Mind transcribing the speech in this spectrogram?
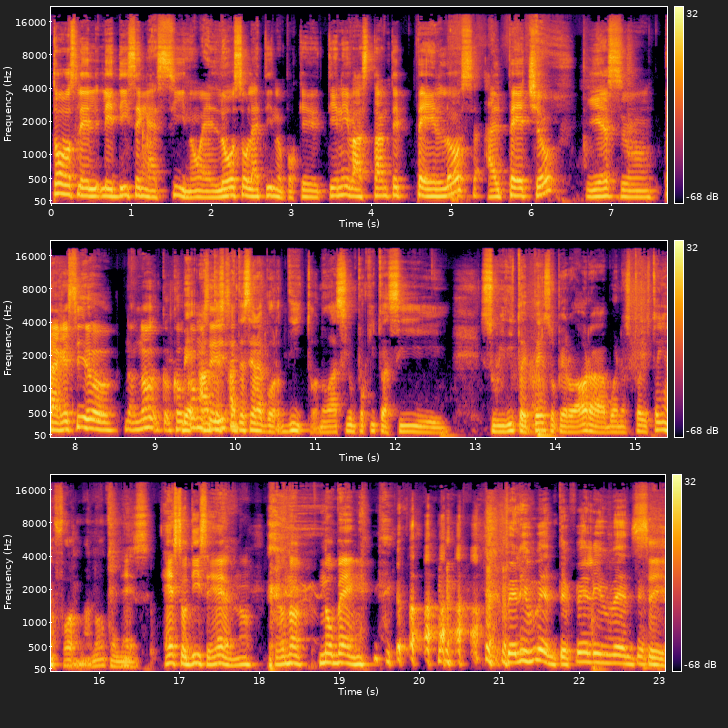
todos le, le, dicen así, ¿no? El oso latino, porque tiene bastante pelos al pecho y es parecido, no, no, ¿cómo antes, se dice? Antes era gordito, ¿no? Así un poquito así subidito de peso, pero ahora, bueno, estoy, estoy en forma, ¿no? Eh, eso dice él, ¿no? Pero no, no ven. felizmente, felizmente. Sí.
